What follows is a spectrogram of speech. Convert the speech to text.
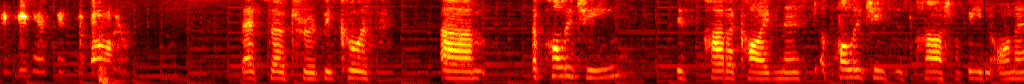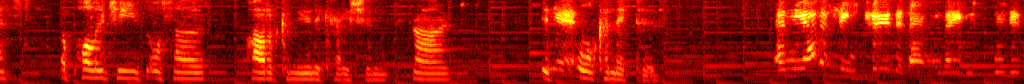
forgiveness is divine. That's so true because um, apologies is part of kindness. Apologies is part of being honest. Apologies also part of communication. So it's Yeah. all connected. and the other thing too that I believe is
